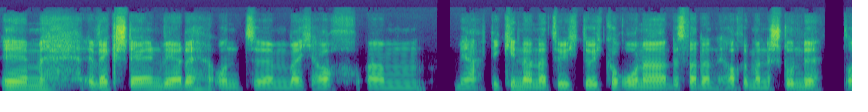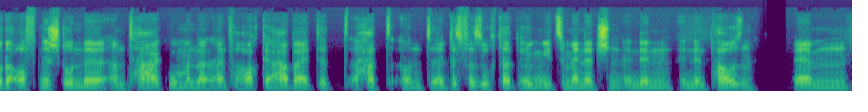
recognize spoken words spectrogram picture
ähm, wegstellen werde und ähm, weil ich auch ähm, ja, die Kinder natürlich durch Corona, das war dann auch immer eine Stunde oder oft eine Stunde am Tag, wo man dann einfach auch gearbeitet hat und äh, das versucht hat, irgendwie zu managen in den, in den Pausen. Ähm,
